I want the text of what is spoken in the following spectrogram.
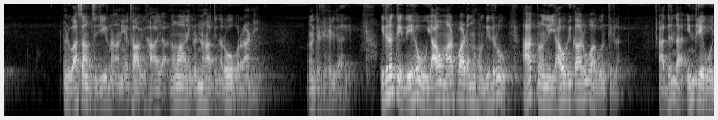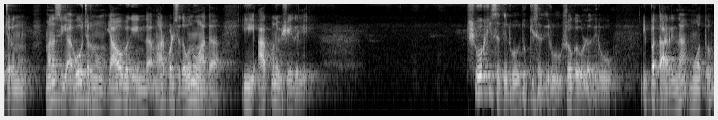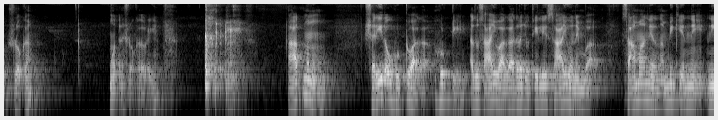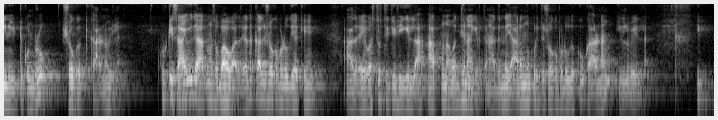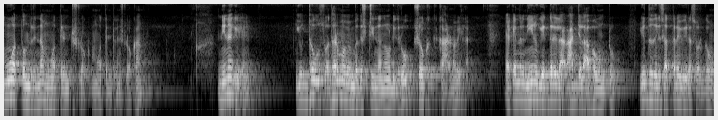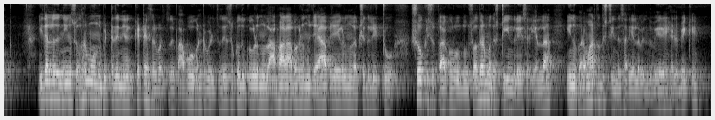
ವಾಸಾಂಸಿ ಜೀರ್ಣಾನಿ ಯಥಾ ವಿಹಾಯ ನವಾನಿ ಗೃಹ್ಣಾತಿ ನರೋಪರಾಣಿ ಅಂತೇಳಿ ಹೇಳಿದ ಹಾಗೆ. ಇದರಂತೆ ದೇಹವು ಯಾವ ಮಾರ್ಪಾಡನ್ನು ಹೊಂದಿದರೂ ಆತ್ಮನಲ್ಲಿ ಯಾವ ವಿಕಾರವೂ ಆಗುವಂತಿಲ್ಲ. ಆದ್ದರಿಂದ ಇಂದ್ರಿಯ ಗೋಚರನು, ಮನಸ್ಸಿಗೆ ಅಗೋಚರನು, ಯಾವ ಬಗೆಯಿಂದ ಮಾರ್ಪಡಿಸದವನೂ ಆದ ಈ ಆತ್ಮನ ವಿಷಯದಲ್ಲಿ ಶೋಕಿಸದಿರು, ದುಃಖಿಸದಿರು, ಶೋಕಗೊಳ್ಳದಿರು. ಇಪ್ಪತ್ತಾರರಿಂದ ಮೂವತ್ತು ಶ್ಲೋಕ, ಮೂವತ್ತನೇ ಶ್ಲೋಕದವರೆಗೆ. ಆತ್ಮನು ಶರೀರವು ಹುಟ್ಟುವಾಗ, ಹುಟ್ಟಿ ಅದು ಸಾಯುವಾಗ ಅದರ ಜೊತೆಯಲ್ಲಿ ಸಾಯುವನೆಂಬ ಸಾಮಾನ್ಯರ ನಂಬಿಕೆಯನ್ನೇ ನೀನು ಇಟ್ಟುಕೊಂಡರೂ ಶೋಕಕ್ಕೆ ಕಾರಣವಿಲ್ಲ. ಹುಟ್ಟಿ ಸಾಯುವುದೇ ಆತ್ಮ ಸ್ವಭಾವವಾದರೆ ಅದಕ್ಕಾಗಿ ಶೋಕ ಪಡುವುದು ಯಾಕೆ? ಆದರೆ ವಸ್ತುಸ್ಥಿತಿಯು ಹೀಗಿಲ್ಲ. ಆತ್ಮನ ಅವಧ್ಯನಾಗಿರ್ತಾನೆ ಆದ್ದರಿಂದ ಯಾರನ್ನು ಕುರಿತು ಶೋಕ ಪಡುವುದಕ್ಕೂ ಕಾರಣ ಇಲ್ಲವೇ ಇಲ್ಲ. ಇಪ್ ಮೂವತ್ತೊಂದರಿಂದ ಮೂವತ್ತೆಂಟು ಶ್ಲೋಕ, ಮೂವತ್ತೆಂಟನೇ ಶ್ಲೋಕ. ನಿನಗೆ ಯುದ್ಧವು ಸ್ವಧರ್ಮವೆಂಬ ದೃಷ್ಟಿಯಿಂದ ನೋಡಿದರೂ ಶೋಕಕ್ಕೆ ಕಾರಣವಿಲ್ಲ. ಯಾಕೆಂದರೆ ನೀನು ಗೆದ್ದರೆ ರಾಜ್ಯ ಲಾಭ ಉಂಟು ಯುದ್ಧದಲ್ಲಿ ಸತ್ತರೆ ವೀರ ಸ್ವರ್ಗ ಉಂಟು. ಇದಲ್ಲದೆ ನೀನು ಸ್ವಧರ್ಮವನ್ನು ಬಿಟ್ಟರೆ ನಿನಗೆ ಕೆಟ್ಟ ಹೆಸರು ಬರ್ತದೆ. ಪಾಪವು ಗಂಟು ಬೀಳ್ತದೆ. ಸುಖ ದುಃಖಗಳನ್ನು, ಲಾಭಾಲಾಭಗಳನ್ನು, ಜಯಾಪಜಯಗಳನ್ನು ಲಕ್ಷ್ಯದಲ್ಲಿಟ್ಟು ಶೋಕಿಸುತ್ತಾ ಕೂರುವುದು ಸ್ವಧರ್ಮ ದೃಷ್ಟಿಯಿಂದಲೇ ಸರಿಯಲ್ಲ. ಇನ್ನು ಪರಮಾರ್ಥ ದೃಷ್ಟಿಯಿಂದ ಸರಿಯಲ್ಲವೆಂದು ಬೇರೆ ಹೇಳಬೇಕೆ?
